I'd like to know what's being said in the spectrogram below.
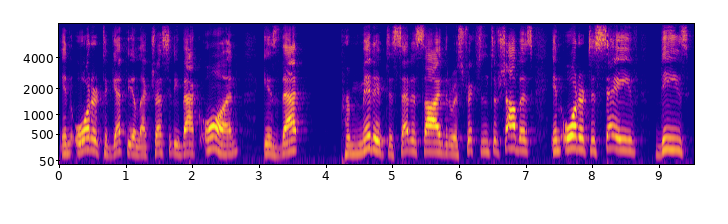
in order to get the electricity back on? Is that permitted to set aside the restrictions of Shabbos in order to save these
